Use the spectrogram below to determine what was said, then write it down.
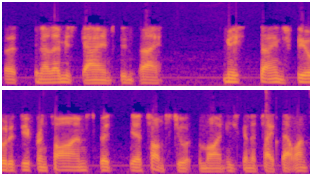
but you know they missed games, didn't they? Missed Dangerfield at different times, but yeah, Tom Stewart for mine, he's going to take that one.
